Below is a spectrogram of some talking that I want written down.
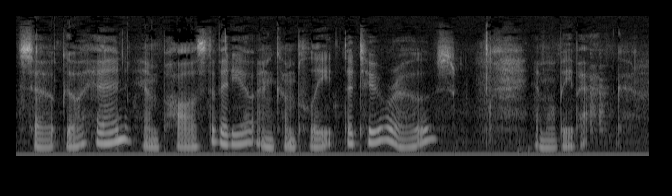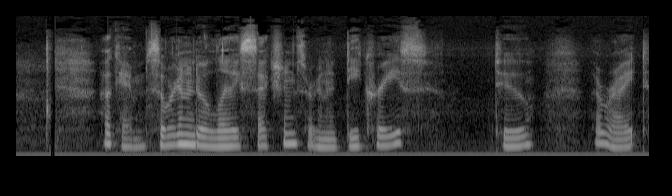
So go ahead and pause the video and complete the two rows and we'll be back. Okay, so we're going to do a lace section. So we're going to decrease to the right,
